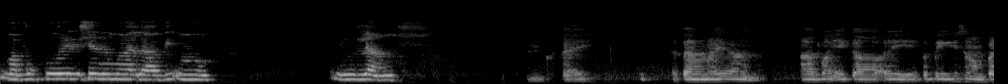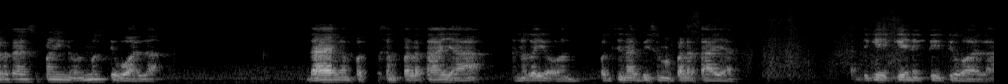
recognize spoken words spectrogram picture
Mapupuri siya ng mga labi mo. Yun lang. Okay. Sa tama yun. Habang ikaw ay kapag sumampalataya sa Panginoon, magtiwala. Dahil ang pagsampalataya, ano gayon? Pag sinabi sumampalataya, hindi kayo kayo nagtitiwala.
